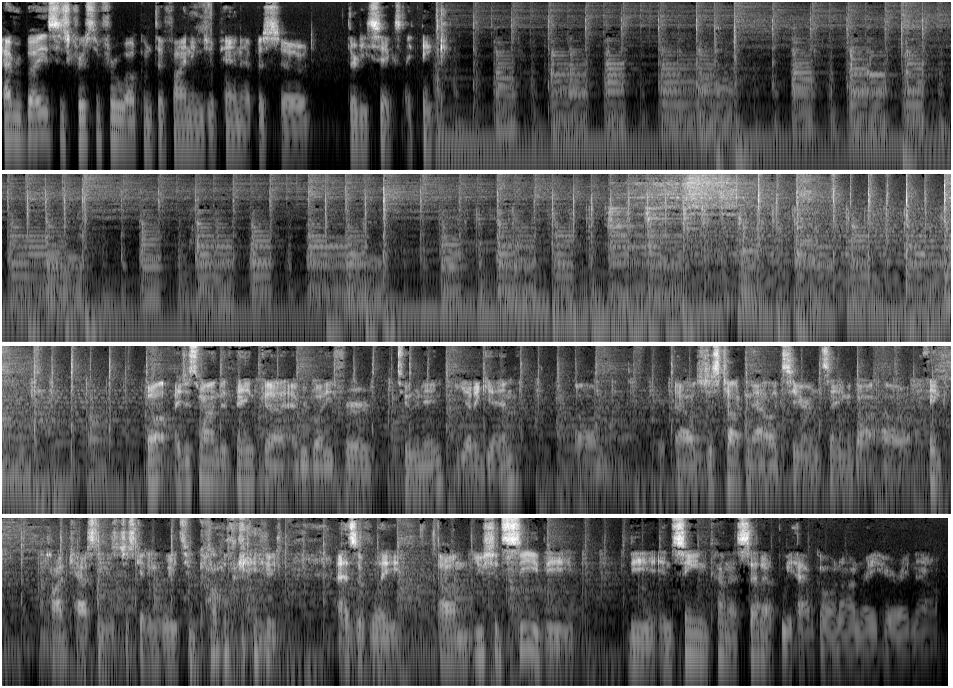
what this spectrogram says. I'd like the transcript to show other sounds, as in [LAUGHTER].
Hi, everybody. This is Christopher. Welcome to Finding Japan, episode 36, I think. Well, I just wanted to thank uh, everybody for tuning in yet again. Um, I was just talking to Alex here and saying about how I think podcasting is just getting way too [LAUGHS] complicated as of late. Um, you should see the the insane kind of setup we have going on right here, right now.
